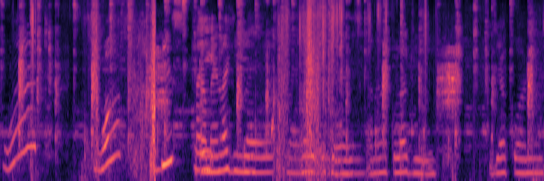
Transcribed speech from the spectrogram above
What. What? Habis kita main lagi. Play play. again. Sekarang aku lagi. Jadi aku anu.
